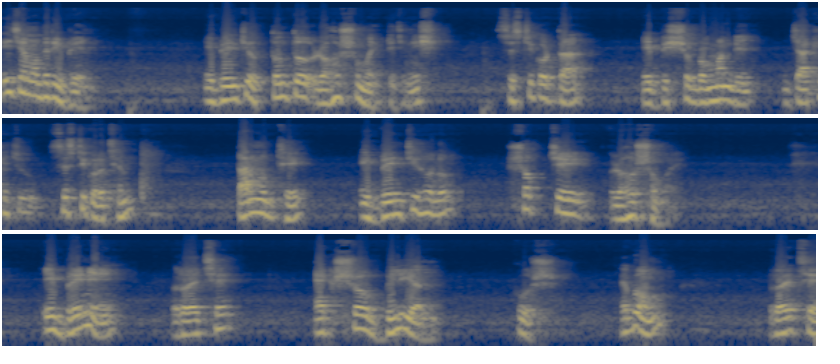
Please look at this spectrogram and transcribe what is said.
এই যে আমাদের এই ব্রেন এই ব্রেনটি অত্যন্ত রহস্যময় একটি জিনিস। সৃষ্টিকর্তা এই বিশ্ব ব্রহ্মাণ্ডে যা কিছু সৃষ্টি করেছেন, তার মধ্যে এই ব্রেনটি হল সবচেয়ে রহস্যময়। এই ব্রেনে রয়েছে একশো বিলিয়ন কোষ এবং রয়েছে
